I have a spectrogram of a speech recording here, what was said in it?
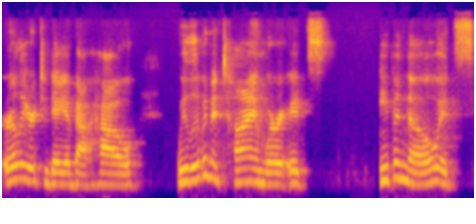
earlier today about how we live in a time where it's, even though it's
